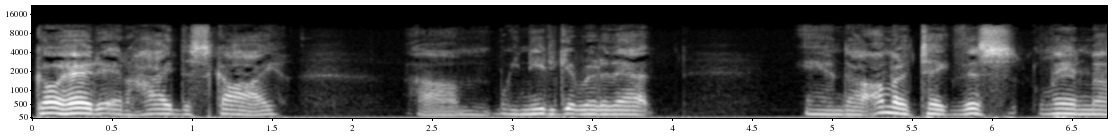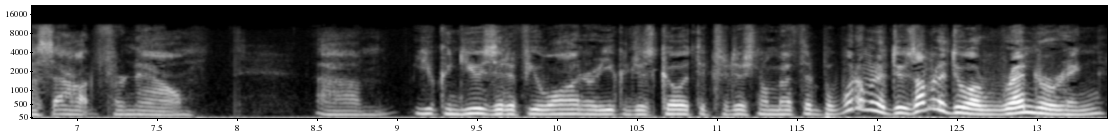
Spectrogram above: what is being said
go ahead and hide the sky. Um, we need to get rid of that, and uh, I'm going to take this landmass out for now. Um, you can use it if you want, or you can just go with the traditional method. But what I'm going to do is I'm going to do a rendering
